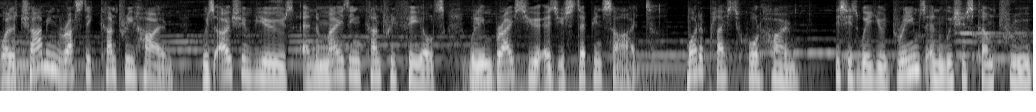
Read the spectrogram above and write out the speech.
What a charming rustic country home with ocean views and amazing country fields will embrace you as you step inside. What a place to call home. This is where your dreams and wishes come true,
